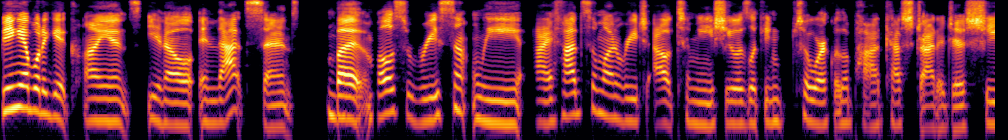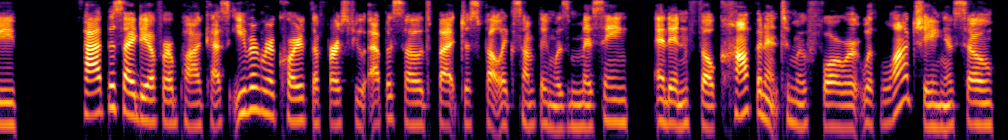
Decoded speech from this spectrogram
being able to get clients, you know, in that sense But most recently, I had someone reach out to me. She was looking to work with a podcast strategist. She had this idea for a podcast, even recorded the first few episodes, but just felt like something was missing and didn't feel confident to move forward with launching. And so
